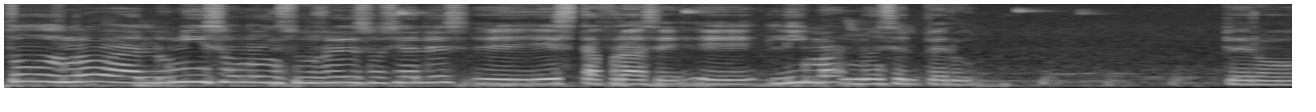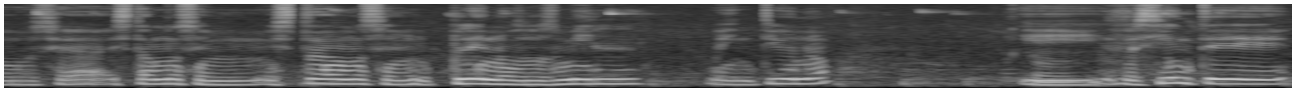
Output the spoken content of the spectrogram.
todos, ¿no? Al unísono en sus redes sociales eh, esta frase, eh, Lima no es el Perú. Pero, o sea, estamos en, estamos en pleno 2021 Y reciente,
